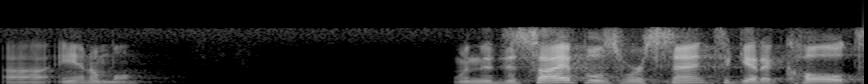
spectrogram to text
uh, animal. When the disciples were sent to get a colt,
